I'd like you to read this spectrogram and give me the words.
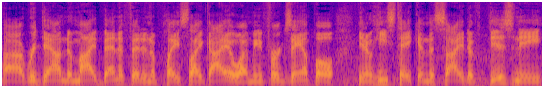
uh, redound to my benefit in a place like Iowa. I mean, for example, you know, he's taken the side of Disney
